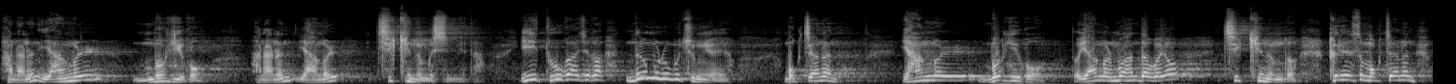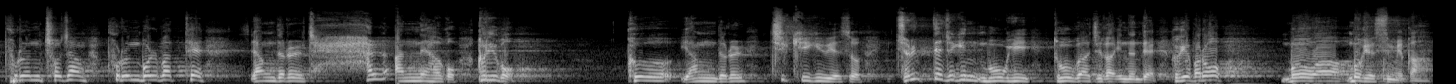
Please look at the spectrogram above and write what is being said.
하나는 양을 먹이고 하나는 양을 지키는 것입니다. 이 두 가지가 너무너무 중요해요. 목자는 양을 먹이고 또 양을 뭐 한다고요? 지키는 거. 그래서 목자는 푸른 초장, 푸른 볼밭에 양들을 잘 안내하고 그리고 그 양들을 지키기 위해서 절대적인 무기 두 가지가 있는데 그게 바로 뭐와 뭐겠습니까?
